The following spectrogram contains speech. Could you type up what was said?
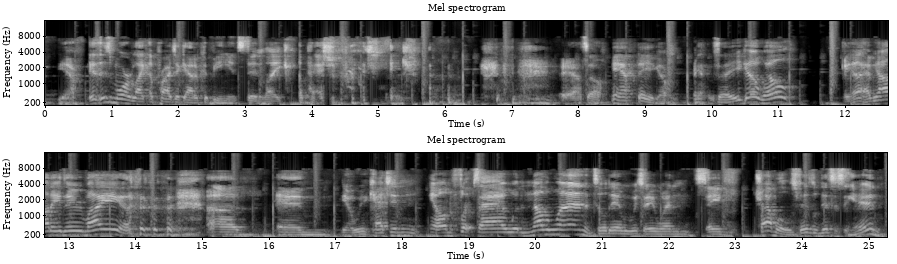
yeah, it is more like a project out of convenience than like a passion project. yeah, so yeah, there you go. Yeah, so there you go. Well, yeah, happy holidays, everybody. uh, and you know, we're catching you know on the flip side with another one. Until then, we wish everyone safe travels, physical distancing, and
